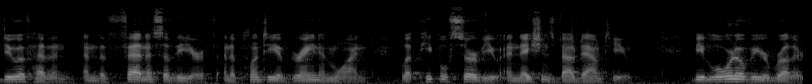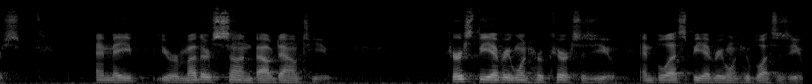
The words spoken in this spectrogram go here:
dew of heaven, and the fatness of the earth, and the plenty of grain and wine. Let people serve you, and nations bow down to you. Be Lord over your brothers, and may your mother's son bow down to you. Cursed be everyone who curses you, and blessed be everyone who blesses you.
